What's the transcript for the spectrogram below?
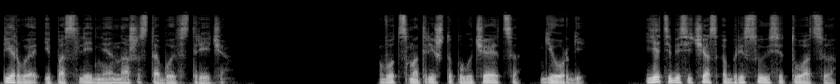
первая и последняя наша с тобой встреча. Вот смотри, что получается, Георгий. Я тебе сейчас обрисую ситуацию,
